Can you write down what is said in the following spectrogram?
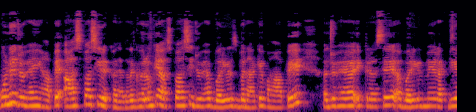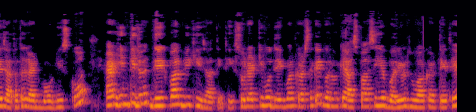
उन्हें जो है यहाँ पे आसपास ही रखा जाता था। घरों के आसपास ही जो है बरियल्स बना के वहाँ पे जो है एक तरह से बरियल में रख दिया जाता था डेड बॉडीज को। एंड इनकी जो है देखभाल भी की जाती थी सो so डेट की वो देखभाल कर सके, घरों के आसपास ही ये बरियल्स हुआ करते थे।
